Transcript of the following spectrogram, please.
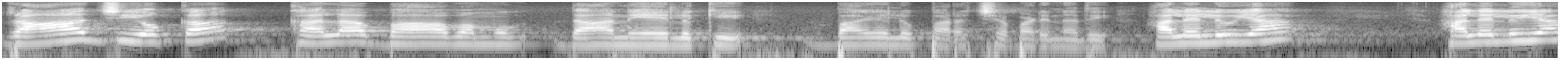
రాజు యొక్క కలభావము దానియేలుకి బయలుపరచబడినది. హలెలుయా హలెలుయా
